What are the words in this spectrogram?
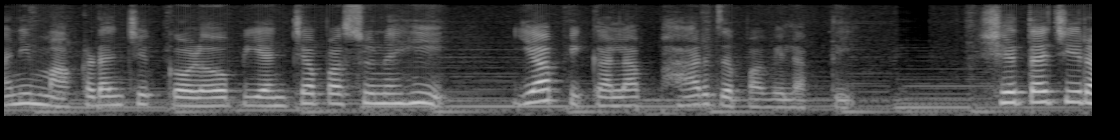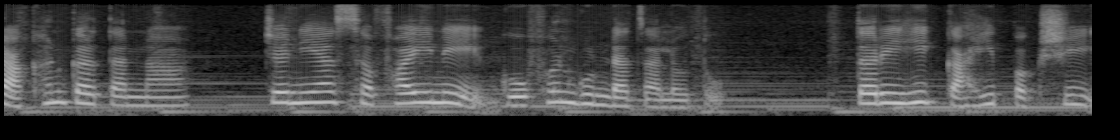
आणि माकडांचे कळप यांच्यापासूनही या पिकाला फार जपावे लागते. शेताची राखण करताना चनिया सफाईने गोफणगुंडा चालवतो. तरीही काही पक्षी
